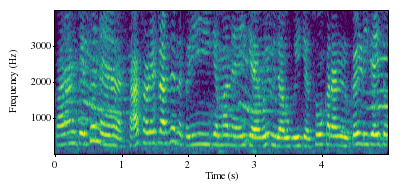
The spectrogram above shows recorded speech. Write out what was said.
કારણ કે છે ને સાસળ એટલા છે ને તો એ કે મને એ કે વયું જવું એ કે છોકરાને કરડી જાય તો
